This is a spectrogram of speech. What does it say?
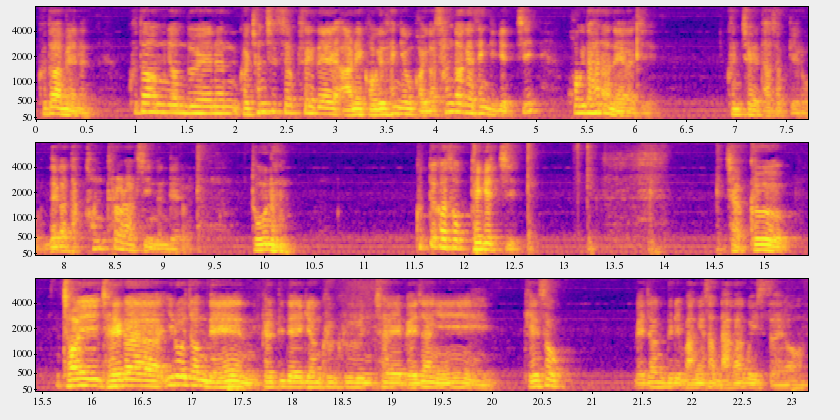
그 다음에는 그 다음 연도에는 그 1700세대 안에 거기서 생기면 거기가 상가게 생기겠지? 거기다 하나 내야지. 근처에 다섯 개로. 내가 다 컨트롤 할 수 있는 대로. 돈은 그때 가서 되겠지. 자, 그 저희 제가 1호점 낸 별빛 애견 그 근처에 매장이 계속 매장들이 망해서 나가고 있어요.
